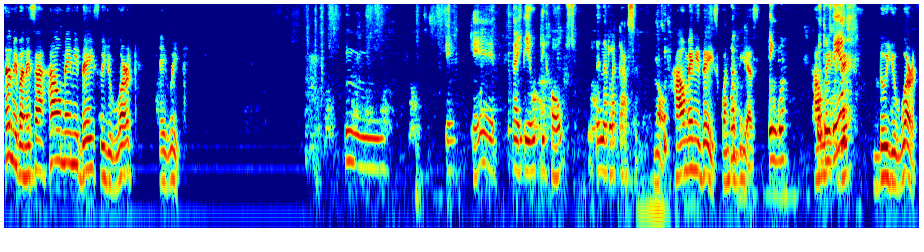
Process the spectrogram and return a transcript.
Tell me, Vanessa, how many days do you work a week? Mm, que tidy up the house, tener la casa. No, how many days? ¿Cuántos días? En How ¿Cuántos many días? days do you work?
